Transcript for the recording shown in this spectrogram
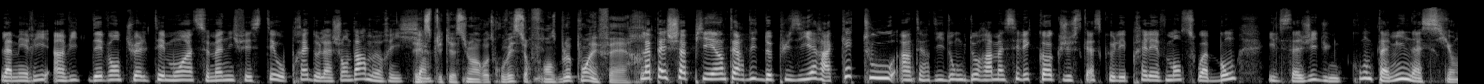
La mairie invite d'éventuels témoins à se manifester auprès de la gendarmerie. Explication à retrouver sur francebleu.fr. La pêche à pied interdite depuis hier à Ketou. Interdit donc de ramasser les coques jusqu'à ce que les prélèvements soient bons. Il s'agit d'une contamination.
